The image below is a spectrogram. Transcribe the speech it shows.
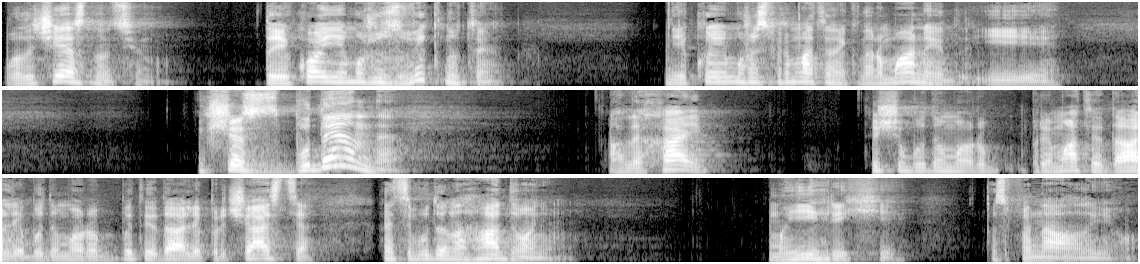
величезну ціну, до якої я можу звикнути, якої я можу сприймати як нормальне і як щось буденне. Але хай те, що будемо приймати далі, будемо робити далі причастя, хай це буде нагадуванням. Мої гріхи розпинали його.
